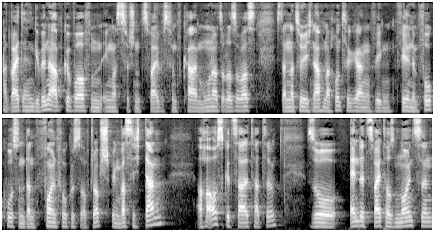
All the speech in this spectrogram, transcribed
hat weiterhin Gewinne abgeworfen, irgendwas zwischen 2 bis 5k im Monat oder sowas. Ist dann natürlich nach und nach runtergegangen wegen fehlendem Fokus und dann vollen Fokus auf Dropshipping, was sich dann auch ausgezahlt hatte. So Ende 2019,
